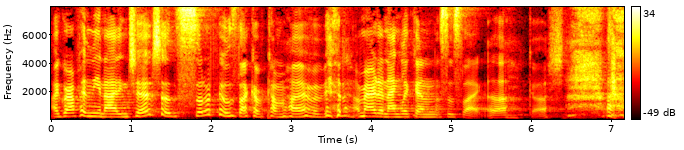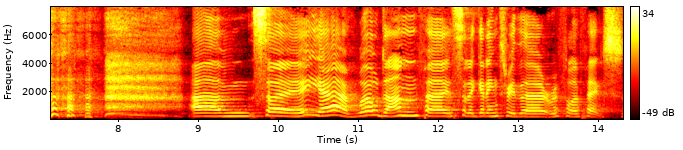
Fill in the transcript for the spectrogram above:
I grew up in the Uniting Church, so it sort of feels like I've come home a bit. I married an Anglican. It's just like, oh gosh. um, so yeah, well done for sort of getting through the ripple effect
